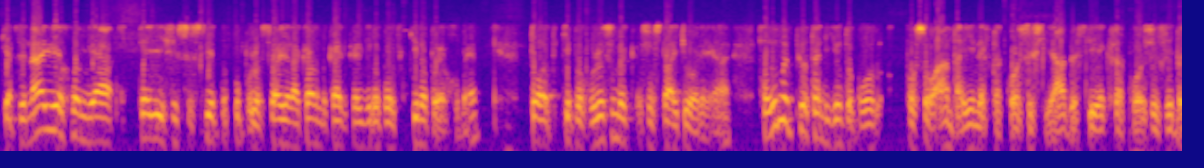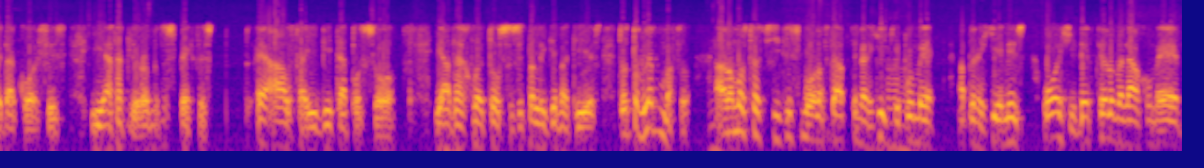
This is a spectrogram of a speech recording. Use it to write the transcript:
Και απ' την άλλη έχουμε μια θέληση σωστή από το φούπολο για να κάνουμε κάτι καλύτερο από εκείνο που έχουμε τότε και προχωρήσουμε σωστά και ωραία. Θα δούμε ποιο θα είναι εκείνο το πο- ποσό, αν θα είναι 700.000 ή 600 ή 500 ή αν θα πληρώνουμε τους παίκτες ε, α ή β ποσό ή αν θα έχουμε τόσους επαγγελματίες. Τότε το βλέπουμε αυτό. Αν όμως θα συζητήσουμε όλα αυτά από την αρχή και πούμε από την αρχή εμείς όχι δεν θέλουμε να έχουμε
